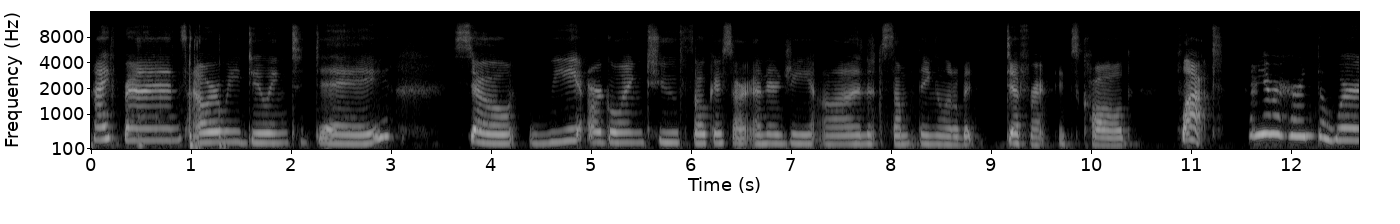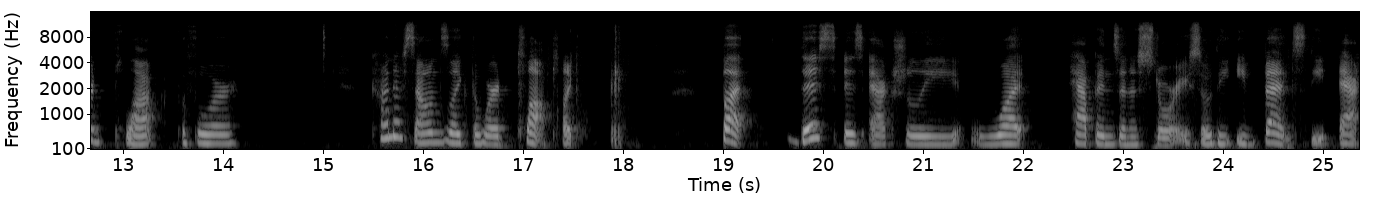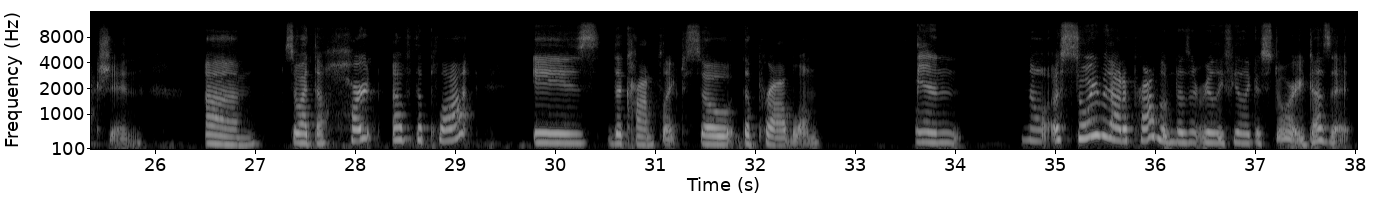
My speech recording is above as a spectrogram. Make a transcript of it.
Hi, friends. How are we doing today? So, we are going to focus our energy on something a little bit different. It's called plot. Have you ever heard the word plot before? Kind of sounds like the word plop, like, but this is actually what happens in a story. So, the events, the action. Um, so, at the heart of the plot is the conflict, so the problem. And no, a story without a problem doesn't really feel like a story, does it?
